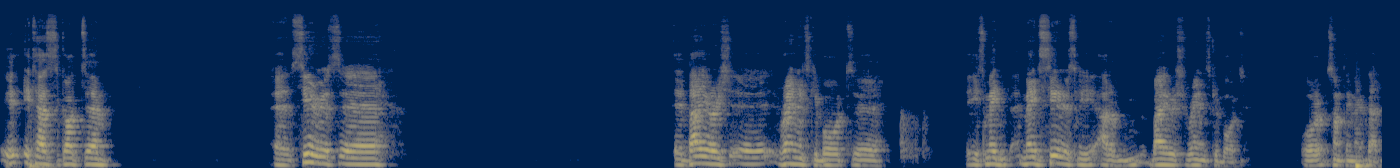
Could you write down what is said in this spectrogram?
it, it has got um, a serious uh, uh, Bayerisch uh, Reinheitsgebot uh, it's made made seriously out of Bayerisch Reinheitsgebot or something like that.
